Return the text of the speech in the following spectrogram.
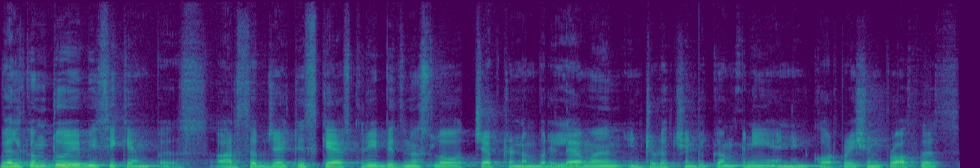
Welcome to ABC Campus. Our subject is CAF 3 Business Law, Chapter number 11, Introduction to Company and Incorporation Process.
